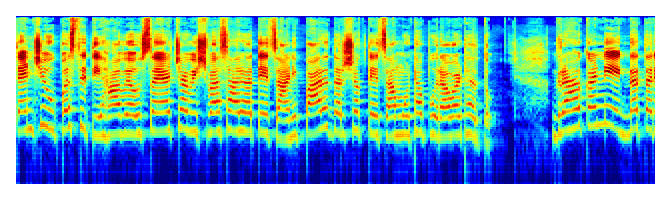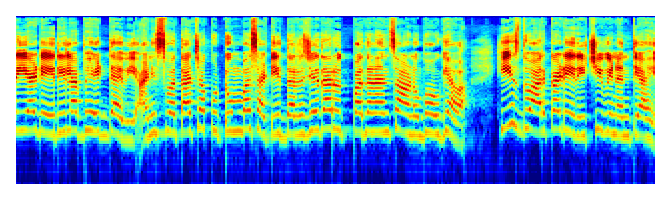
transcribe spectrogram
त्यांची उपस्थिती हा व्यवसायाच्या विश्वासार्हतेचा आणि पारदर्शकतेचा मोठा पुरावा ठरतो. ग्राहकांनी एकदा तरी या डेअरीला भेट द्यावी आणि स्वतःच्या कुटुंबासाठी दर्जेदार उत्पादनांचा अनुभव घ्यावा हीच द्वारका डेअरीची विनंती आहे.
